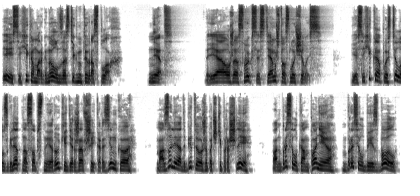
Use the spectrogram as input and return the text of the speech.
и Сихика моргнул, застигнутый врасплох. «Нет. Я уже свыкся с тем, что случилось». Йосихико опустил взгляд на собственные руки, державшие корзинку. Мозоли отбиты уже почти прошли. Он бросил компанию, бросил бейсбол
